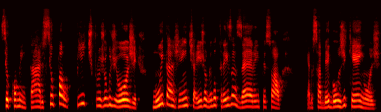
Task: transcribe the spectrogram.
seu comentário, seu palpite para o jogo de hoje. Muita gente aí jogando 3 a 0 hein, pessoal? Quero saber gols de quem hoje.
